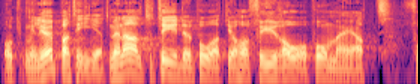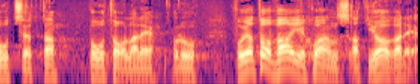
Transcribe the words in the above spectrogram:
och Miljöpartiet. Men allt tyder på att jag har fyra år på mig att fortsätta påtala det och då får jag ta varje chans att göra det.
